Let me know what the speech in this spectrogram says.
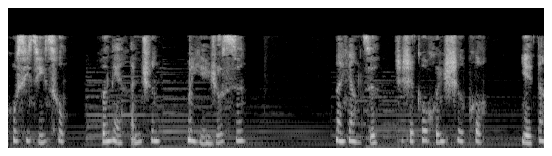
呼吸急促，粉脸含春，媚眼如丝，那样子真是勾魂摄魄，野荡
